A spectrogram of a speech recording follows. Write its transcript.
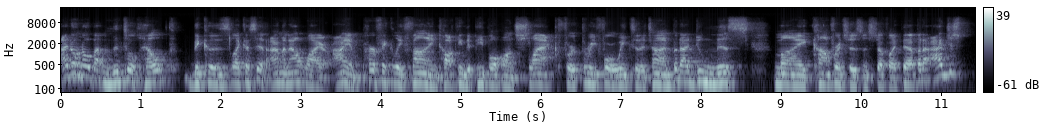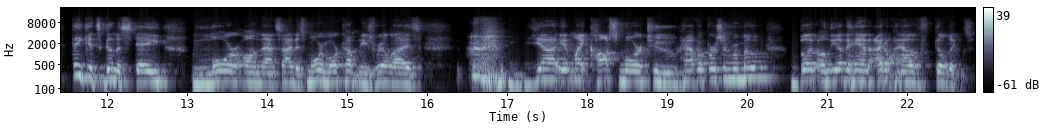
I don't know about mental health because, like I said, I'm an outlier. I am perfectly fine talking to people on Slack for three, four weeks at a time, but I do miss my conferences and stuff like that. But I just think it's going to stay more on that side as more and more companies realize yeah, it might cost more to have a person remote, but on the other hand, I don't have buildings.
